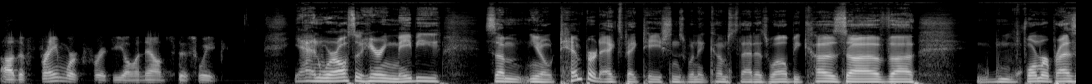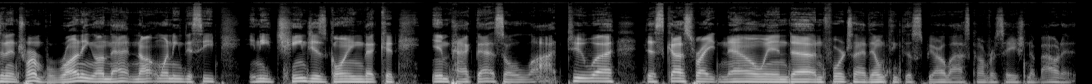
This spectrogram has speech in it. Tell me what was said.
uh, the framework for a deal announced this week. Yeah, and we're also hearing maybe some you know tempered expectations when it comes to that as well because of. Uh, former President Trump running on that, not wanting to see any changes going that could impact that. So, a lot to uh, discuss right now. And uh, unfortunately, I don't think this will be our last conversation about it.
